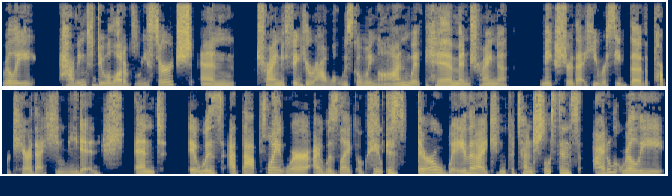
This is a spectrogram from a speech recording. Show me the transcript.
really having to do a lot of research and trying to mm-hmm. figure out what was going on with him and trying to make sure that he received the, the proper care that he needed. And it was at that point where I was like, okay, is there a way that I can potentially, since I don't really,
